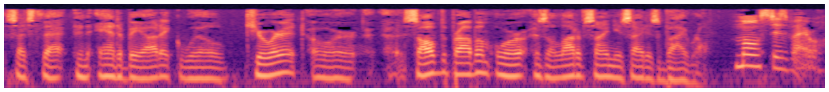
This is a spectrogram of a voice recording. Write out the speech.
such that an antibiotic will cure it or uh, solve the problem, or is a lot of sinusitis viral? Most is viral.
